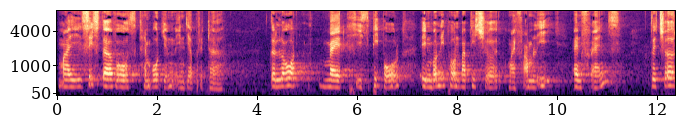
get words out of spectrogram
My sister was Cambodian interpreter. The Lord made his people in Moonee Ponds Baptist Church, my family and friends. The church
